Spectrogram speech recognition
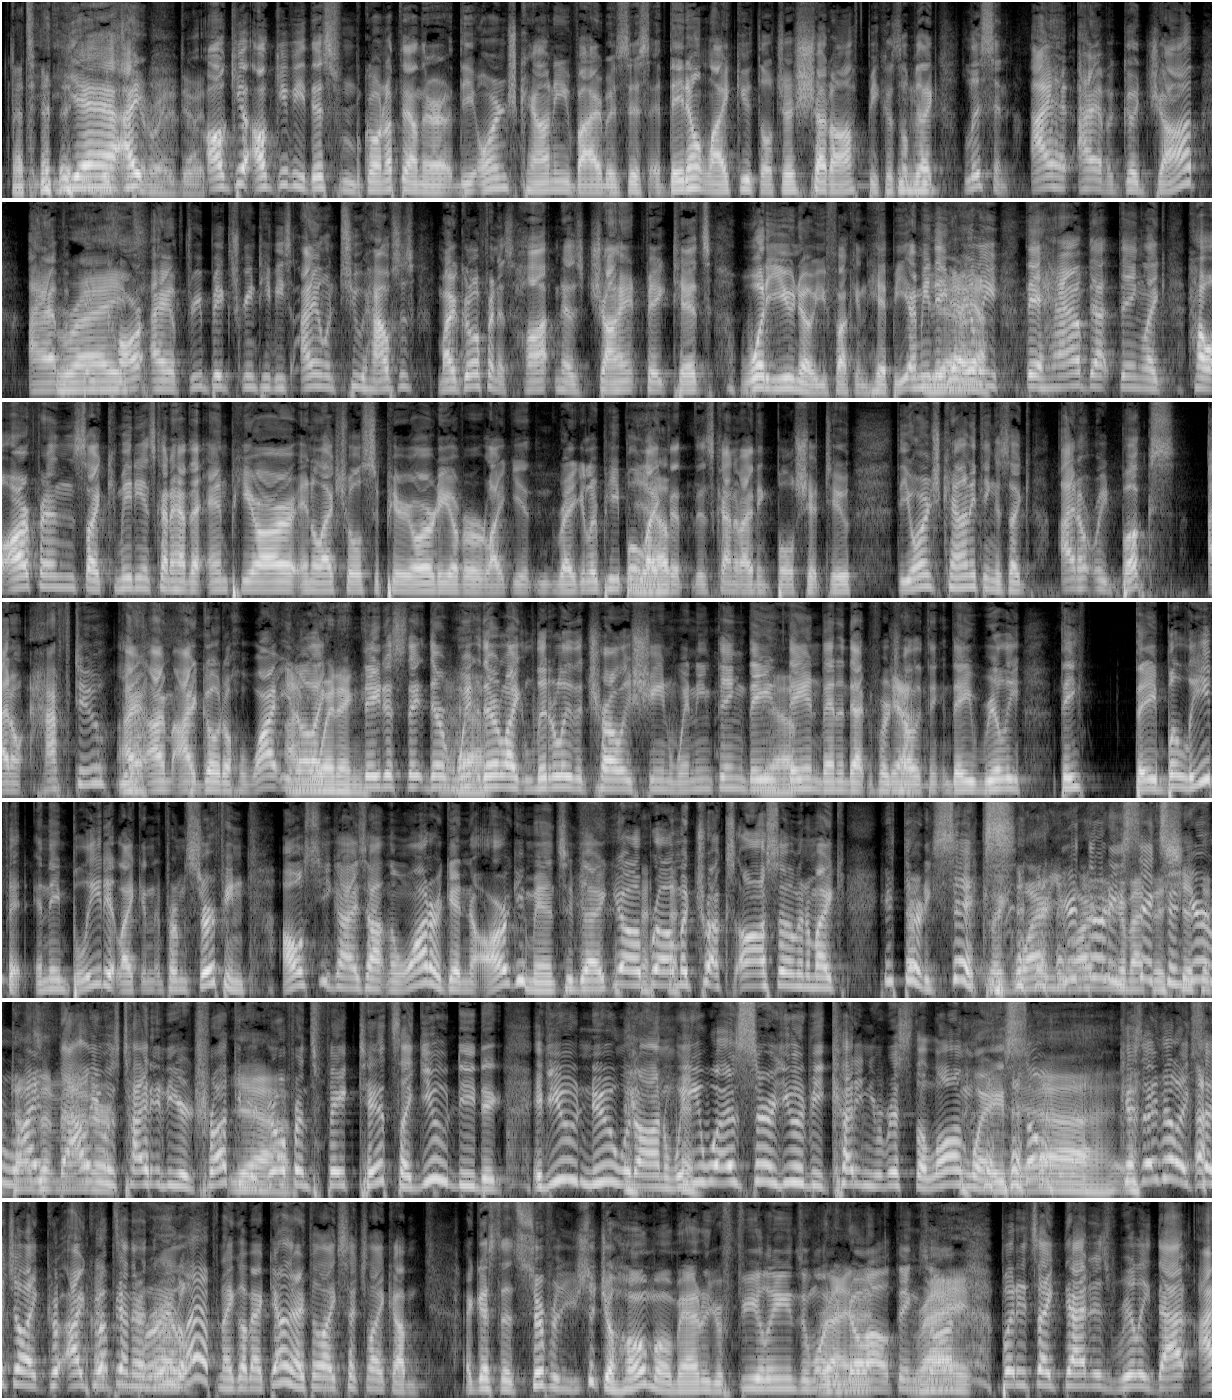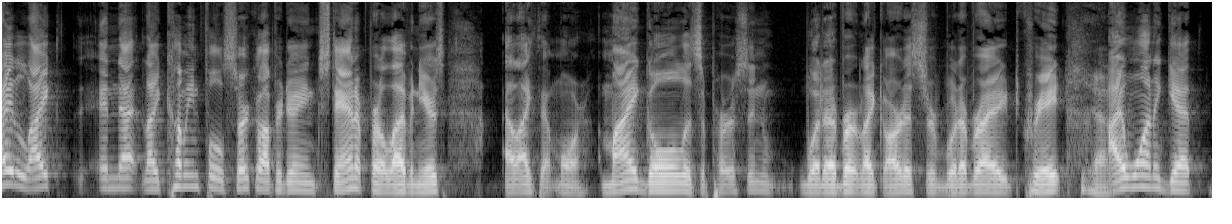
That's. Yeah, I, good way to do it. I'll give I'll give you this from growing up down there. The Orange County vibe is this: if they don't like you, they'll just shut off because they'll be mm-hmm. like, "Listen, I ha- I have a good job. I have a Right. big car. I have three big screen TVs. I own two houses. My girlfriend is hot and has giant fake tits. What do you know, you fucking hippie? I mean, they Yeah. Yeah, really yeah. they have that thing like how our friends like comedians kind of have that NPR intellectual superiority over like regular people. Like Yep. that, this kind of I think bullshit too. The Orange County thing is like I don't read books. I don't have to. I, I'm I go to Hawaii. You know, I'm like winning. they just they, they're win, they're like literally the Charlie Sheen winning thing. They Yeah. they invented that before Yeah. Charlie thing. They really they they believe it and they bleed it. Like and from surfing, I'll see you guys out in the water getting into arguments and be like, "Yo, bro, my truck's awesome," and I'm like, "You're 36. Like, why are you You're 36 and your life value matter?" is tied into your truck and your girlfriend's fake tits. Like you need to, if you knew what ennui was, sir, you would be cutting your wrist the long way. So Yeah. because I feel like such a like I grew up down there and then I brutal. left and I go back down there. I feel like such like um I guess the surfer you're such a homo man with your feelings and wanting Right, to know right. how things Right. are. But it's like that is really that I like and that like coming full circle after doing stand up for 11 years. I like that more. My goal as a person, whatever, like artist or whatever I create, Yeah. I want to get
